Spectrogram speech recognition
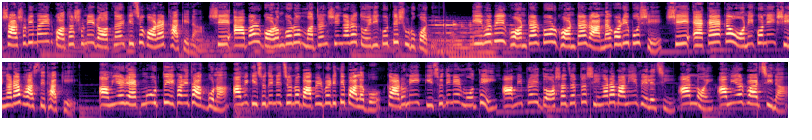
শাশুড়ি মায়ের কথা শুনে রত্নার কিছু করার থাকে না। সে আবার গরম গরম মাটন সিঙ্গারা তৈরি করতে শুরু করে। এভাবেই ঘণ্টার পর ঘণ্টা রান্নাঘরে বসে সে একা একা অনেক অনেক সিঙ্গারা ভাসতে থাকে। আমি আর এক মুহূর্ত এখানে থাকব না। আমি কিছুদিনের জন্য বাপের বাড়িতে পালাবো। কারণ এই কিছুদিনের মধ্যেই আমি প্রায় দশ হাজারটা সিঙ্গারা বানিয়ে ফেলেছি। আর নয়, আমি আর পারছি না।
